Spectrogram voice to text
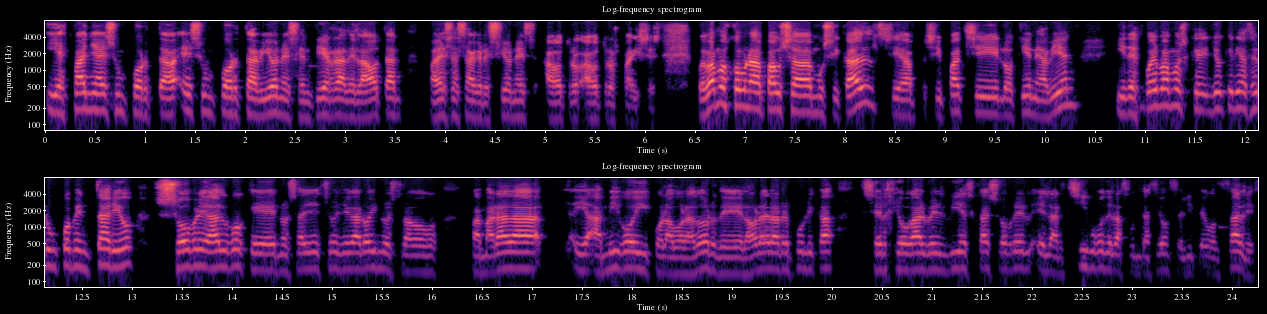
y España es un, porta, es un portaaviones en tierra de la OTAN para esas agresiones a, otro, a otros países. Pues vamos con una pausa musical, si, si Pachi lo tiene a bien. Y después vamos, que yo quería hacer un comentario sobre algo que nos ha hecho llegar hoy nuestro camarada, amigo y colaborador de la Hora de la República, Sergio Galvez Viesca, sobre el, archivo de la Fundación Felipe González,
